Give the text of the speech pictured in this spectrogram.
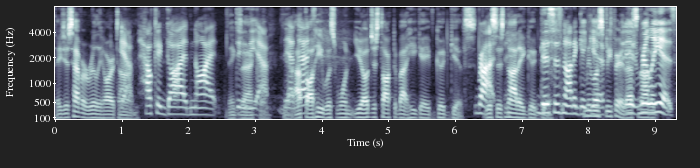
they just have a really hard time. Yeah. How could God not Exactly. do yeah. Yeah. I thought he was one y'all just talked about he gave good gifts. Right. This is not a good gift. this gift. is not a good I mean, gift. let's be fair. That's it really a- is.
